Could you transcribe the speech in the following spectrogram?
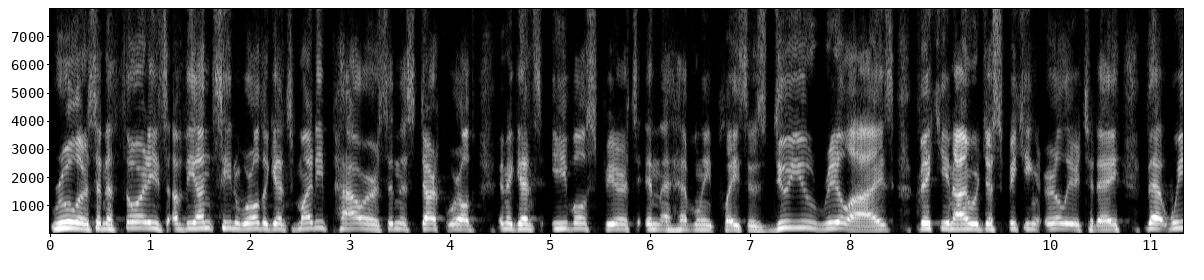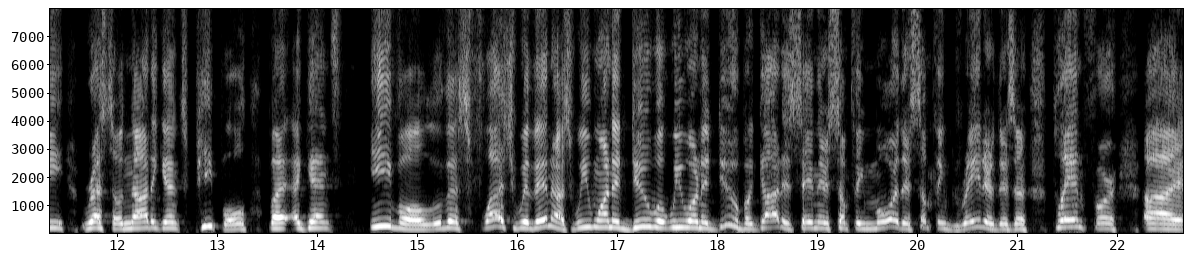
rulers and authorities of the unseen world, against mighty powers in this dark world, and against evil spirits in the heavenly places. Do you realize, Vicki and I were just speaking earlier today, that we wrestle not against people, but against evil, this flesh within us. We want to do what we want to do, but God is saying there's something more, there's something greater, there's a plan for uh,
